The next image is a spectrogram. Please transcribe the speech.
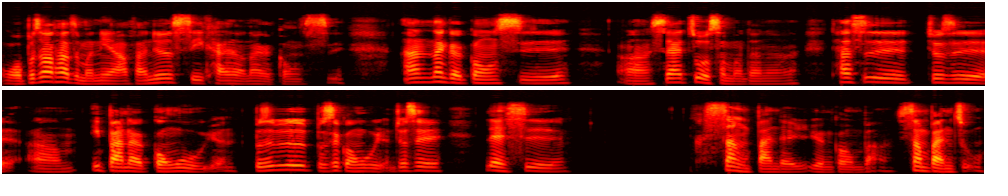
我不知道他怎么念啊，反正就是 C 开头那个公司。啊，那个公司，嗯、呃，是在做什么的呢？他是就是嗯，一般的公务员，不是不是不是公务员，就是类似上班的员工吧，上班族。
